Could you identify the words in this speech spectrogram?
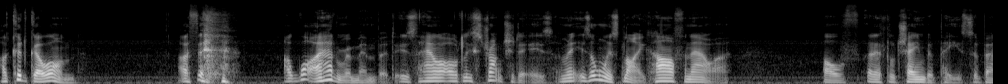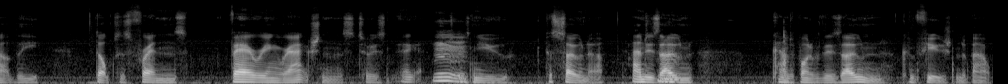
I could go on. I th- what I hadn't remembered is how oddly structured it is. I mean, it's almost like half an hour of a little chamber piece about the Doctor's friends' varying reactions to his uh, to Mm. his new persona and his Mm. own counterpoint with his own confusion about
